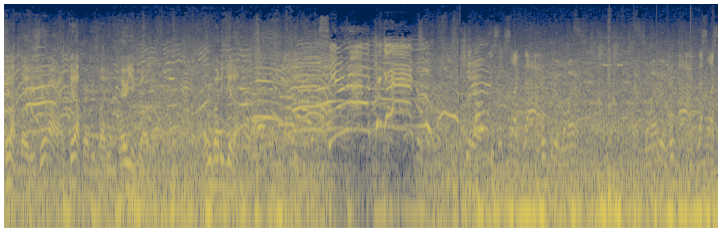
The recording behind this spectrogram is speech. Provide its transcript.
Get up, ladies. You're all right. Get up, everybody. There you go. Everybody get up. Sierra! Kick it! She always looks like that. Open it left. That's the left. That's like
